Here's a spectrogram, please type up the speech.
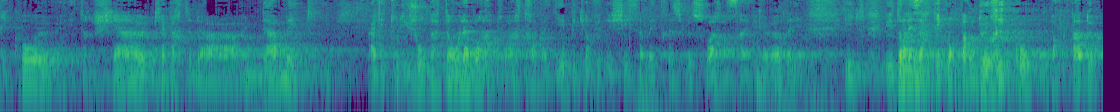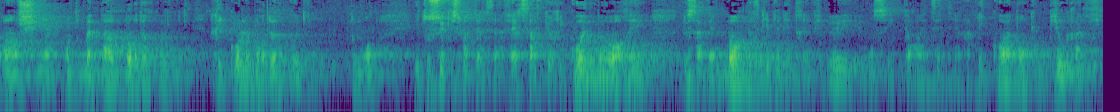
Rico est un chien euh, qui appartenait à une dame et qui allait tous les jours matin au laboratoire travailler, puis qui revenait chez sa maîtresse le soir à 5 heures. Et, dans les articles, on parle de Rico, on ne parle pas de un chien, on ne dit même pas border collie, Rico, le border collie. Tout le monde. Et tous ceux qui sont intéressés à faire savent que Rico est mort et le savait mort parce qu'il devenait très vieux et on sait quand, etc. Rico a donc une biographie.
